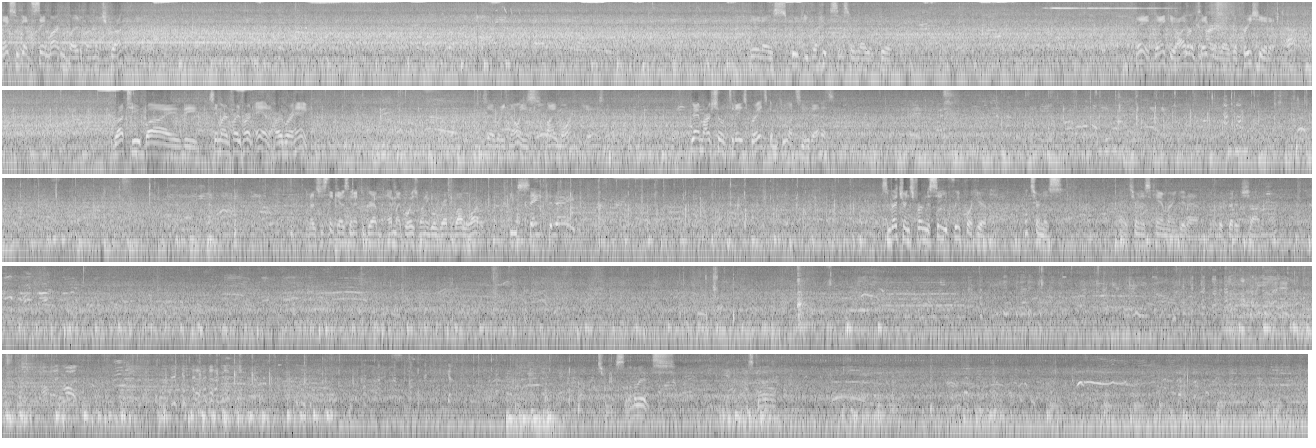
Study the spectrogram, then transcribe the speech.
Next, we've got the St. Martin Fire Department truck. Hear those squeaky brakes, this are really cool. Hey, thank you. I will take one of those. Appreciate it. Brought to you by the St. Martin Fire Department and Hardware Hank. Is that where you can always find more? Yes. Grand Marshal of today's parade's coming through. Let's see who that is. And I was just thinking I was gonna have to grab have my boys running go grab a bottle of water. He's safe today. Some veterans from the city of Freeport here. We'll turn this. I'll turn this camera and get a little bit better shot of.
